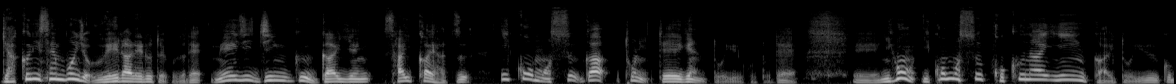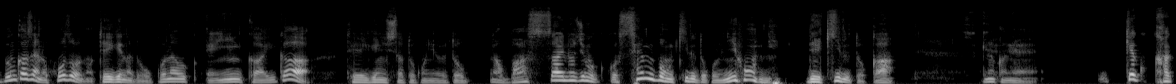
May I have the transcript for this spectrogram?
逆に1000本以上植えられるということで、明治神宮外苑再開発イコモスが都に提言ということで、えー日本イコモス国内委員会という文化財の保存の提言などを行うえー委員会が提言したところによると、伐採の樹木こう1000本切るところ2本にできるとか、なんかね、結構画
